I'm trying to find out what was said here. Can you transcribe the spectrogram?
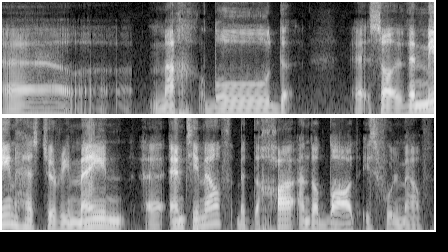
uh, مخضود uh, so the meme has to remain uh, empty mouth but the kha and the dad is full mouth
